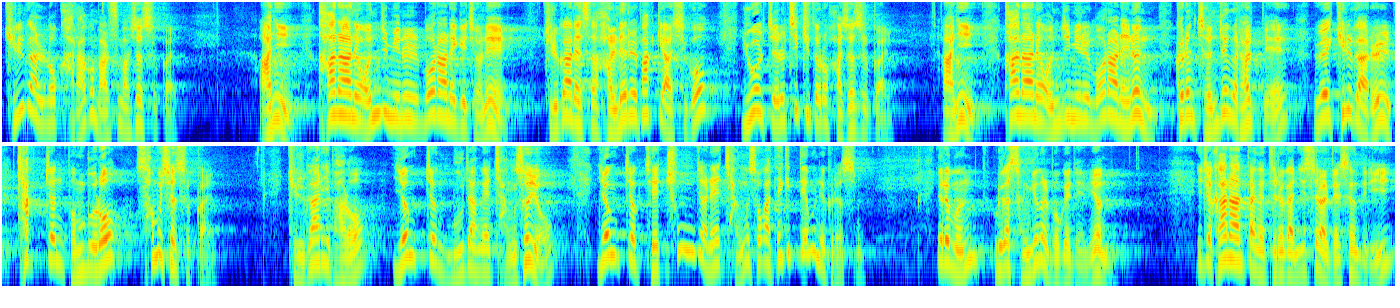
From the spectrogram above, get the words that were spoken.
길갈로 가라고 말씀하셨을까요? 아니 가나안의 원주민을 몰아내기 전에 길갈에서 할례를 받게 하시고 유월절을 지키도록 하셨을까요? 아니 가나안의 원주민을 몰아내는 그런 전쟁을 할 때 왜 길갈을 작전 본부로 삼으셨을까요? 길갈이 바로 영적 무장의 장소요, 영적 재충전의 장소가 되기 때문에 그렇습니다. 여러분 우리가 성경을 보게 되면 이제 가나안 땅에 들어간 이스라엘 백성들이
